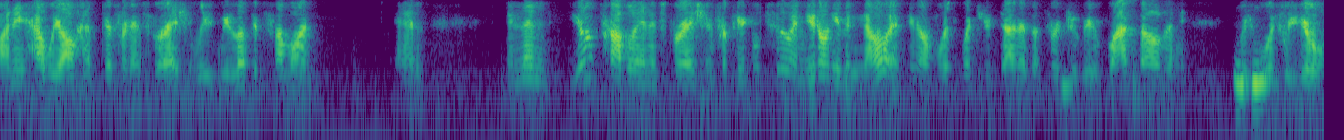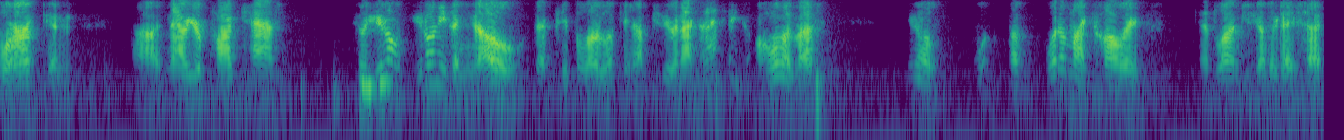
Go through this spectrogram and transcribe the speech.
funny how we all have different inspiration? We, we look at someone and, and then you're probably an inspiration for people too, and you don't even know it, you know, with what you've done as a third degree black belt and mm-hmm. with your work and uh, now your podcast. So you don't, you don't even know that people are looking up to you. And I, and I think all of us, you know, uh, one of my colleagues at lunch the other day said,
